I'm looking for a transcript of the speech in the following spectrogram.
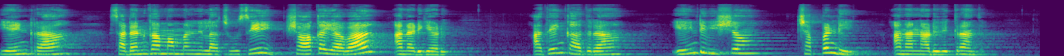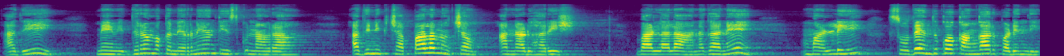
ఏంట్రా సడన్గా మమ్మల్ని ఇలా చూసి షాక్ అయ్యావా? అని అడిగాడు. అదేం కాదురా ఏంటి విషయం? చెప్పండి అని అన్నాడు విక్రాంత్. అది మేమిద్దరం ఒక నిర్ణయం తీసుకున్నాంరా అది నీకు చెప్పాలని వచ్చాం అన్నాడు హరీష్. వాళ్ళలా అనగానే మళ్ళీ సుధ ఎందుకో కంగారు పడింది.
